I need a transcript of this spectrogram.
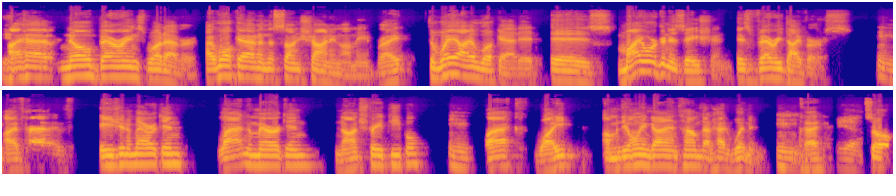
yeah. I have no bearings, whatever. I walk out and the sun's shining on me, right? The way I look at it is my organization is very diverse. Mm-hmm. I've had Asian American, Latin American, non-straight people, mm-hmm. black, white, I'm the only guy in town that had women. Mm-hmm. Okay. Yeah. So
